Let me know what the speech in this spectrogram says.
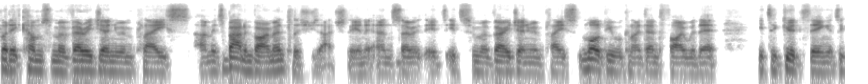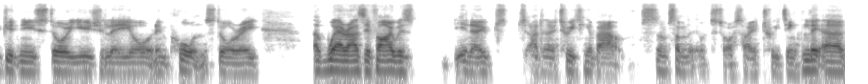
but it comes from a very genuine place. Um, it's about environmental issues actually, and, and so it, it's from a very genuine place. A lot of people can identify with it. It's a good thing. It's a good news story usually, or an important story. Uh, whereas if I was you know, I don't know, tweeting about some something. Sorry, tweeting, uh,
